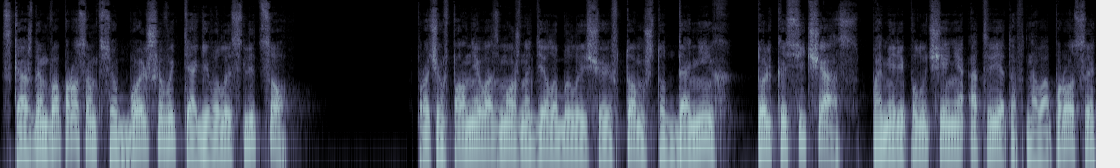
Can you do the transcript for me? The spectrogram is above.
с каждым вопросом все больше вытягивалось лицо – Впрочем, вполне возможно, дело было еще и в том, что до них только сейчас, по мере получения ответов на вопросы,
